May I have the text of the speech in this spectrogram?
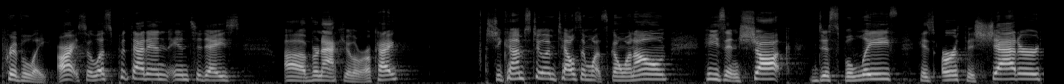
privily. All right, so let's put that in, in today's uh, vernacular, okay? She comes to him, tells him what's going on. He's in shock, disbelief. His earth is shattered.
